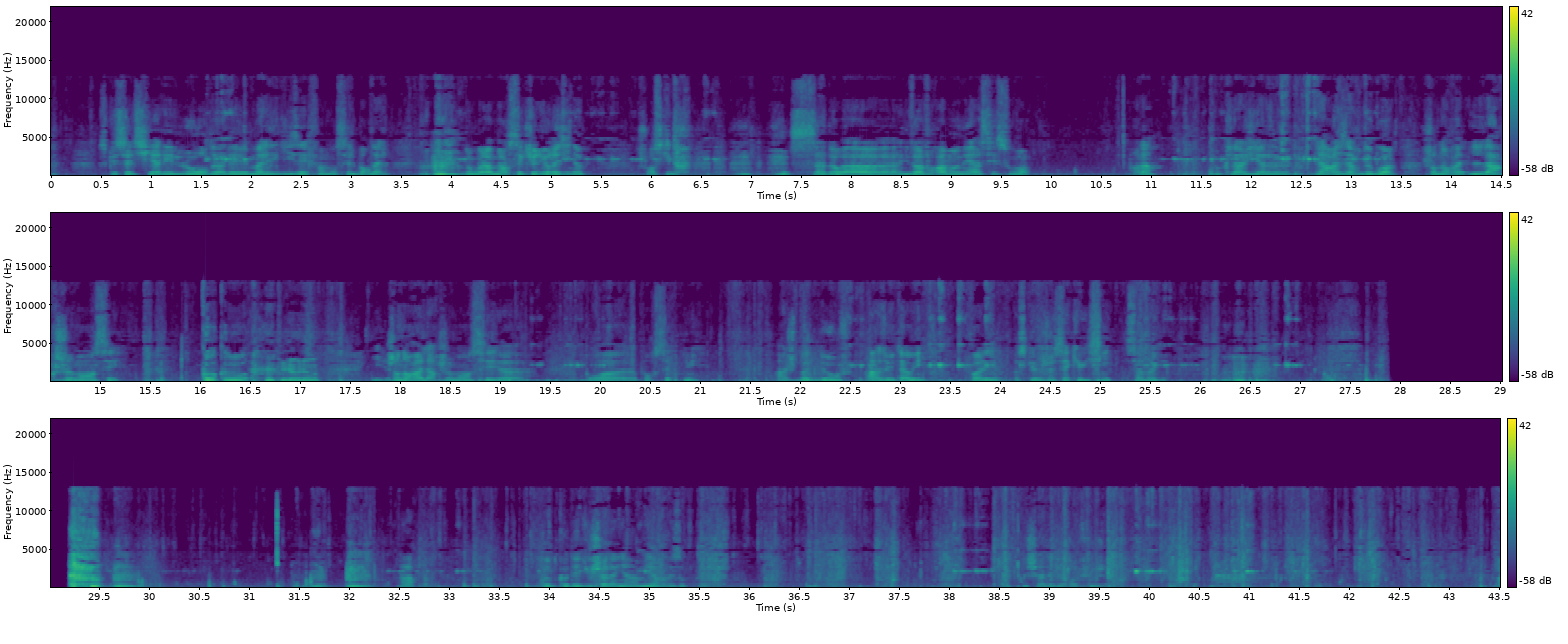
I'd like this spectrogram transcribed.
Parce que celle-ci, elle est lourde, elle est mal aiguisée. Enfin bon, c'est le bordel. Donc voilà, mais alors c'est que du résineux. Je pense qu'ils ça doit, ils doivent ramoner assez souvent. Voilà. Donc là, il y a la réserve de bois. J'en aurai largement assez Coucou, loulou. J'en aurai largement assez euh, pour, euh, pour cette nuit. Ah, je bug de ouf. Ah zut, ah oui. Faut aller, parce que je sais que ici, ça bug. voilà. De l'autre côté du chalet, il y a un meilleur réseau. Le chalet du refuge.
